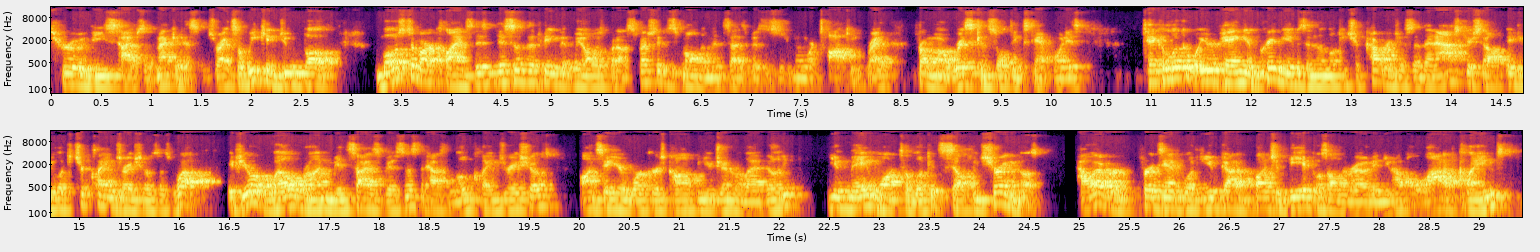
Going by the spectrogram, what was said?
through these types of mechanisms, right? So we can do both most of our clients, this, this is the thing that we always put out, especially the small and mid-sized businesses when we're talking, right? From a risk consulting standpoint, is take a look at what you're paying in premiums and then look at your coverages and then ask yourself if you look at your claims ratios as well. If you're a well-run mid-sized business that has low claims ratios on say your workers' comp and your general liability, you may want to look at self-insuring those. However, for example, if you've got a bunch of vehicles on the road and you have a lot of claims,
